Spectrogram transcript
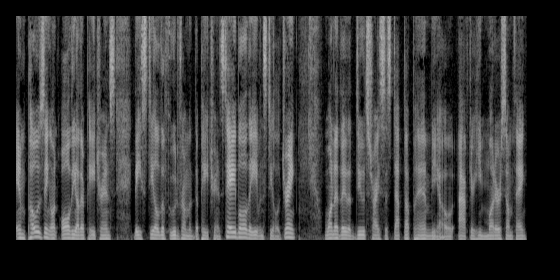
imposing on all the other patrons. They steal the food from the patron's table. They even steal a drink. One of the dudes tries to step up him, you know, after he mutters something.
